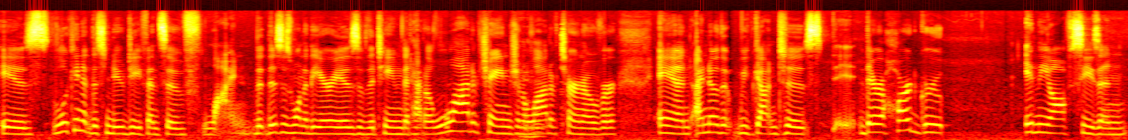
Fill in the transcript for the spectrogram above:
is looking at this new defensive line. That this is one of the areas of the team that had a lot of change and a lot of turnover. And I know that we've gotten to. They're a hard group in the off season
